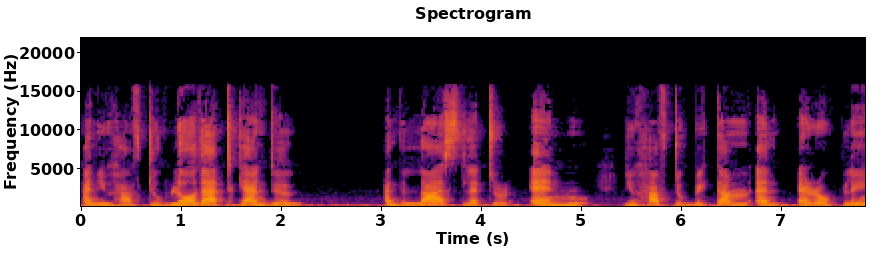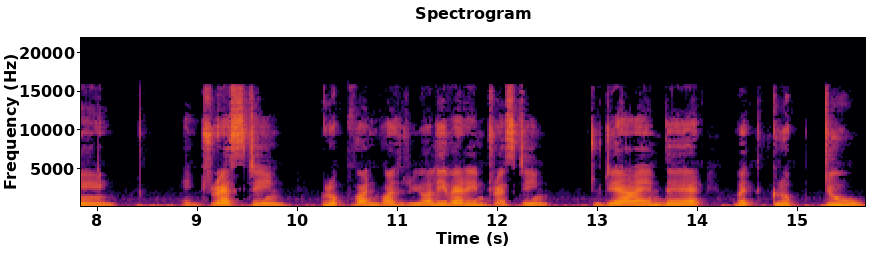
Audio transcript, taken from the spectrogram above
and you have to blow that candle. And the last letter N you have to become an aeroplane. Interesting. Group 1 was really very interesting. Today I am there with group 2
